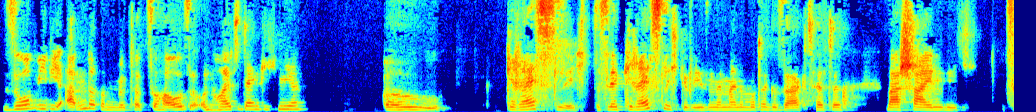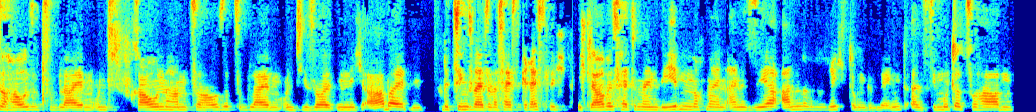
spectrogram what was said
so wie die anderen Mütter zu Hause. Und heute denke ich mir, oh, grässlich. Das wäre grässlich gewesen, wenn meine Mutter gesagt hätte, wahrscheinlich zu Hause zu bleiben und Frauen haben zu Hause zu bleiben und die sollten nicht arbeiten. Beziehungsweise, was heißt grässlich? Ich glaube, es hätte mein Leben nochmal in eine sehr andere Richtung gelenkt, als die Mutter zu haben,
